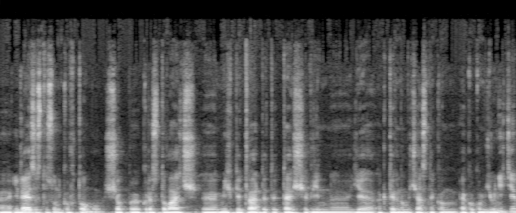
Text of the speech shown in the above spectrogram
Е, Ідея застосунку в тому, щоб користувач е, міг підтвердити те, що він є активним учасником екоком'юніті,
